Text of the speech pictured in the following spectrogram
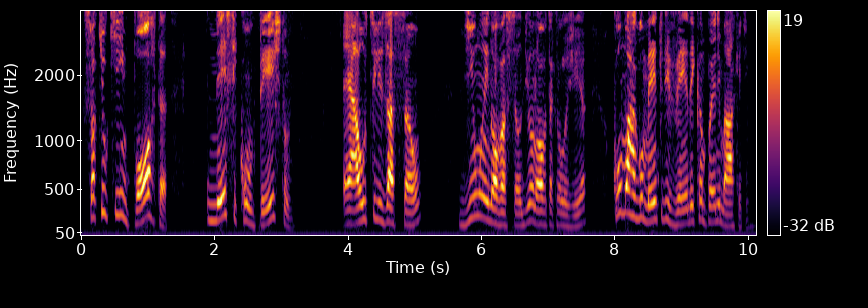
Só que o que importa nesse contexto é a utilização de uma inovação, de uma nova tecnologia, como argumento de venda e campanha de marketing.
